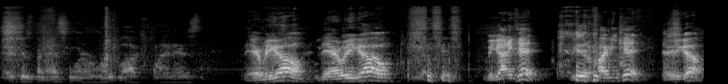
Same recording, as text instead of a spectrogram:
I've just been asking what our Roblox plan is. There we go. There we go. We got a kid. We got a fucking kid. There you go.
